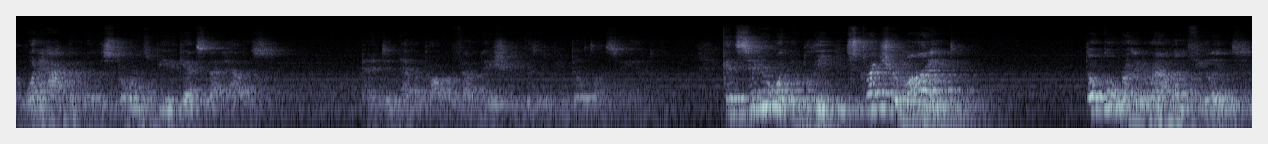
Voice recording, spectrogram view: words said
And what happened when the storms beat against that house and it didn't have a proper foundation because it had been built on sand? Consider what you believe. Stretch your mind. Don't go running around on feelings.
